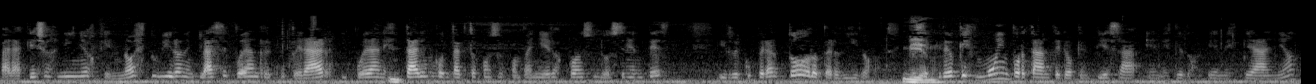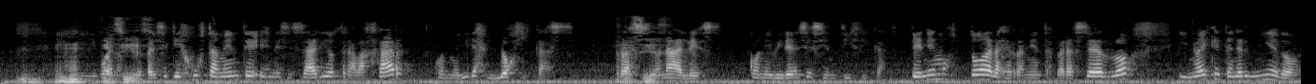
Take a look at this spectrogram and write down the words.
para aquellos niños que no estuvieron en clase puedan recuperar y puedan mm. estar en contacto con sus compañeros, con sus docentes y recuperar todo lo perdido. Bien. creo que es muy importante lo que empieza en este, en este año. Y bueno, me parece que justamente es necesario trabajar con medidas lógicas, racionales, con evidencia científica. Tenemos todas las herramientas para hacerlo y no hay que tener miedo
